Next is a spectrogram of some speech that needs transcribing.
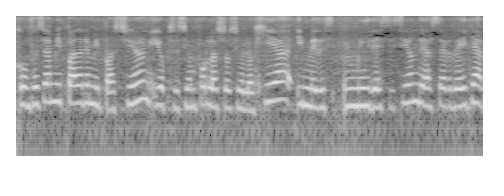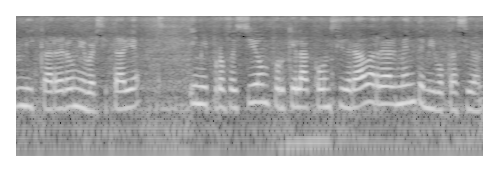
Confesé a mi padre mi pasión y obsesión por la sociología y mi decisión de hacer de ella mi carrera universitaria y mi profesión porque la consideraba realmente mi vocación.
